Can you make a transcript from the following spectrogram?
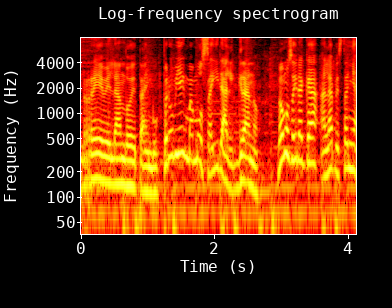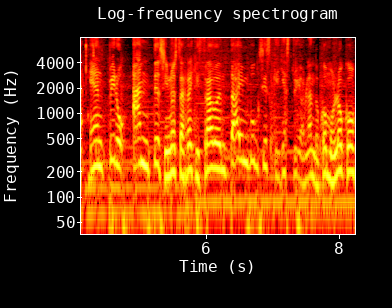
revelando de Timebook. Pero bien, vamos a ir al grano. Vamos a ir acá a la pestaña en pero antes, si no estás registrado en Timebook, si es que ya estoy hablando como loco,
